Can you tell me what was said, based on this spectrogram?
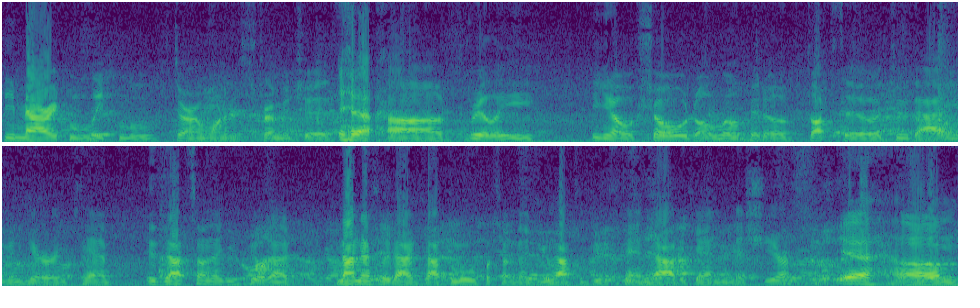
the Marek Malik move during one of the scrimmages. Yeah. Uh, really, you know, showed a little bit of guts to do that even here in camp. Is that something that you feel that, not necessarily that that move, but something that you have to do to stand out again this year? Yeah, um,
